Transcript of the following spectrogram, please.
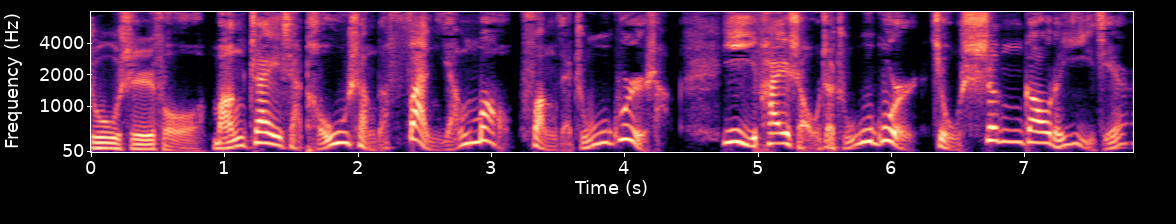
朱师傅忙摘下头上的范阳帽，放在竹棍上，一拍手，这竹棍就升高了一截。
